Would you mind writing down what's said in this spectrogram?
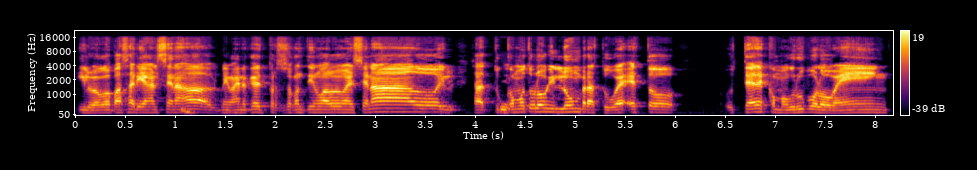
y luego pasarían al Senado. Me imagino que el proceso continúa luego en el Senado. Y, o sea, ¿tú, ¿cómo tú lo vislumbras? ¿Tú ves esto? ¿Ustedes como grupo lo ven?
